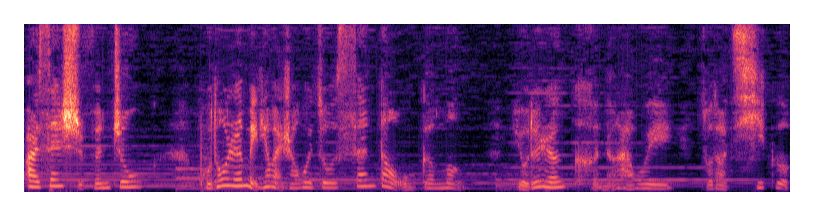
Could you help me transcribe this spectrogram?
二三十分钟，普通人每天晚上会做三到五个梦，有的人可能还会做到七个。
